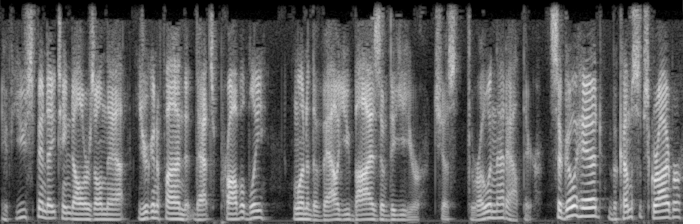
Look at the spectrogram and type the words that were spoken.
if you spend $18 on that, you're going to find that that's probably one of the value buys of the year. Just throwing that out there. So go ahead, become a subscriber.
